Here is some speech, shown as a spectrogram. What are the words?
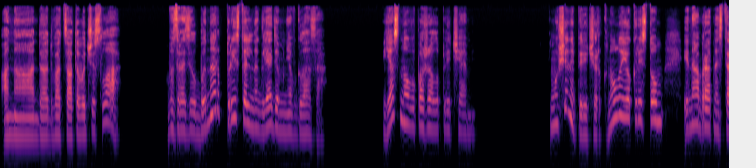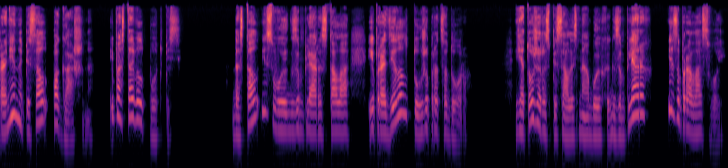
Она до двадцатого числа, возразил Бенар, пристально глядя мне в глаза. Я снова пожала плечами. Мужчина перечеркнул ее крестом и на обратной стороне написал «погашено» и поставил подпись. Достал и свой экземпляр из стола и проделал ту же процедуру. Я тоже расписалась на обоих экземплярах и забрала свой.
